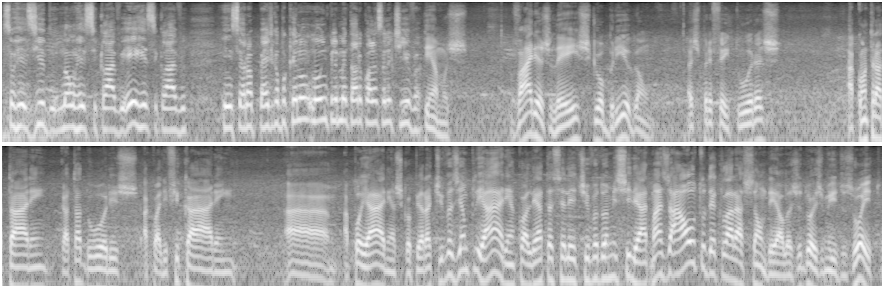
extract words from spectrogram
seu resíduo não reciclável e reciclável em seropédica porque não, não implementaram coleta seletiva. Temos várias leis que obrigam as prefeituras a contratarem catadores, a qualificarem, a apoiarem as cooperativas e ampliarem a coleta seletiva domiciliar. Mas a autodeclaração delas de 2018,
